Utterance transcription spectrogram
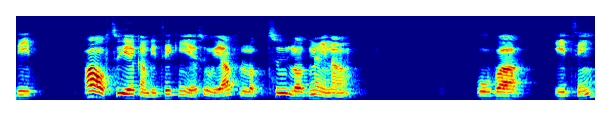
the power of 2 here can be taken here. So we have log 2 log 9 now over 18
